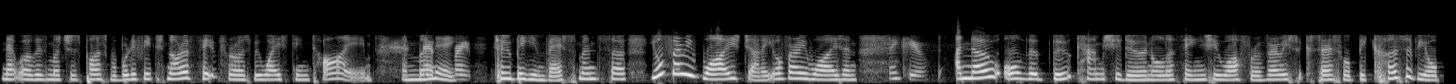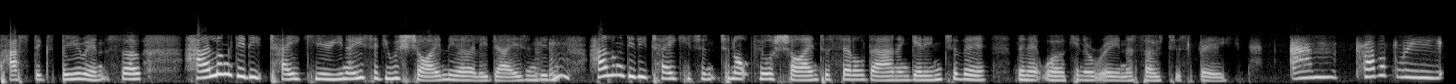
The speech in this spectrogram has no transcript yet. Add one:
network as much as possible, but if it's not a fit for us, we're wasting time and money. right. Two big investments. So you're very wise, Janet. You're very wise, and Thank you. I know all the boot camps you do and all the things you offer are very successful because of your past experience. So, how long did it take you? You know, you said you were shy in the early days, and didn't. Mm-hmm. How long did it take to not feel shy and to settle down and get into the the networking arena, so to speak? Um, probably.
